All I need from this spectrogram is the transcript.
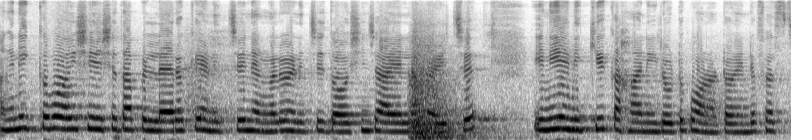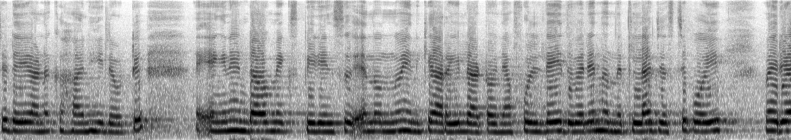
അങ്ങനെ ഇക്ക പോയ ശേഷം ആ പിള്ളേരൊക്കെ എണിച്ച് ഞങ്ങളും എണിച്ച് ദോശയും ചായ എല്ലാം കഴിച്ച് ഇനി എനിക്ക് കഹാനിയിലോട്ട് പോകണം കേട്ടോ എന്റെ ഫസ്റ്റ് ഡേ ആണ് കഹാനിയിലോട്ട്. എങ്ങനെ ഉണ്ടാവും എക്സ്പീരിയൻസ് എന്നൊന്നും എനിക്ക് അറിയില്ല കേട്ടോ ഞാൻ ഫുൾ ഡേ ഇതുവരെ നിന്നിട്ടില്ല. ജസ്റ്റ് പോയി വരിക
